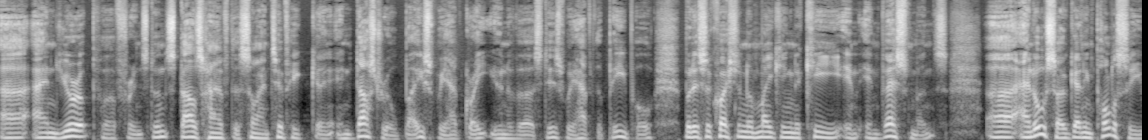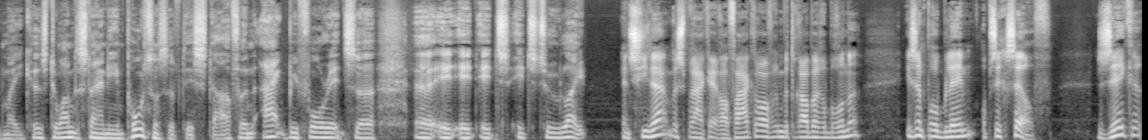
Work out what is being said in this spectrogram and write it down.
Uh, and Europe, uh, for instance, does have the scientific uh, industrial base. We have great universities, we have the people, but it's a question of making the key in investments uh, and also getting policymakers to understand the importance of this stuff and act before it's it, it, it's it's too late. En China, we spraken er al vaker over in betrouwbare bronnen, is een probleem op zichzelf. Zeker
